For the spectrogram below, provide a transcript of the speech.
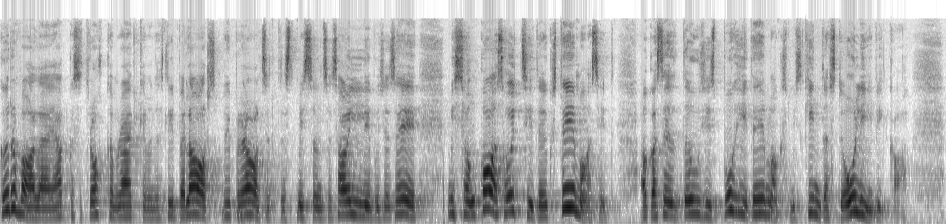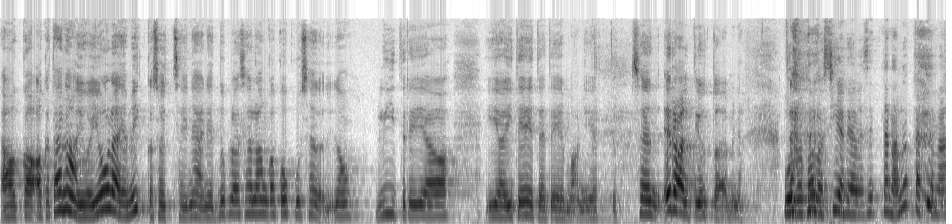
kõrvale ja hakkasid rohkem rääkima nendest liberaals-, liberaalsetest, mis on see sallivus ja see, mis on ka sotside üks teemasid, aga see tõusis põhiteemaks, mis kindlasti oli viga. aga, aga täna ju ei ole ja me ikka sotse ei näe, nii et võib-olla seal on ka kogu see noh, liidri ja, ja ideede teema, nii et, et see on eraldi jutuajamine. Urvo Palo, siia peame täna lõpetama.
